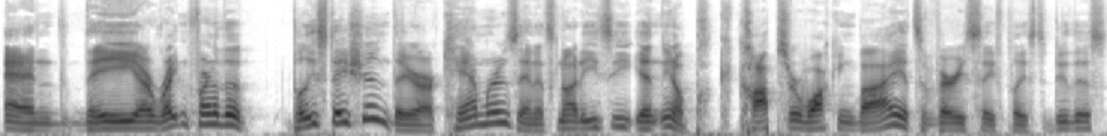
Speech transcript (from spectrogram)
and they are right in front of the police station. There are cameras, and it's not easy. And you know, p- cops are walking by. It's a very safe place to do this.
